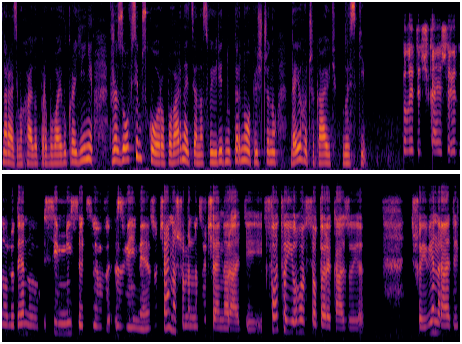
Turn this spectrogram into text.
Наразі Михайло перебуває в Україні. Вже зовсім скоро повернеться на свою рідну Тернопільщину, де його чекають близькі. Коли ти чекаєш рідну людину сім місяців з війни, звичайно, що ми надзвичайно раді. Фото його все переказує. Що і він радий.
